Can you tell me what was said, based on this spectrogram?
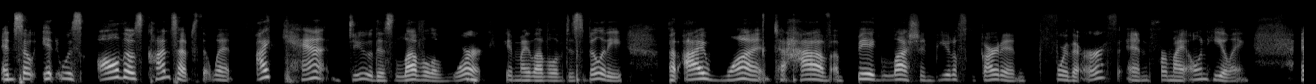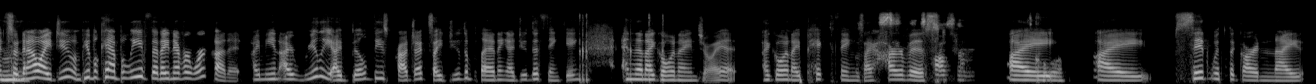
And so it was all those concepts that went, I can't do this level of mm. work in my level of disability, but I want to have a big, lush, and beautiful garden for the earth and for my own healing. And mm. so now I do. And people can't believe that I never work on it. I mean, I really I build these projects, I do the planning, I do the thinking, and then I go and I enjoy it. I go and I pick things, I harvest. Awesome. I cool. I sit with the garden. I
